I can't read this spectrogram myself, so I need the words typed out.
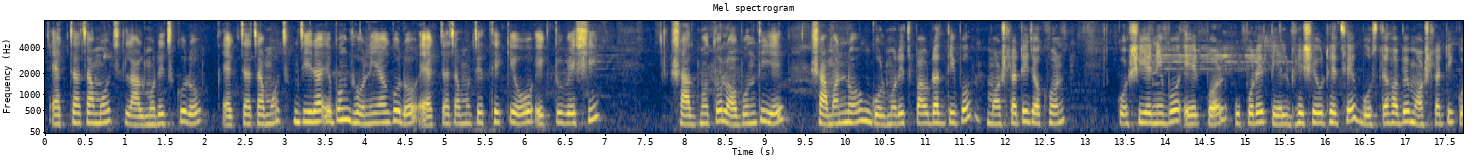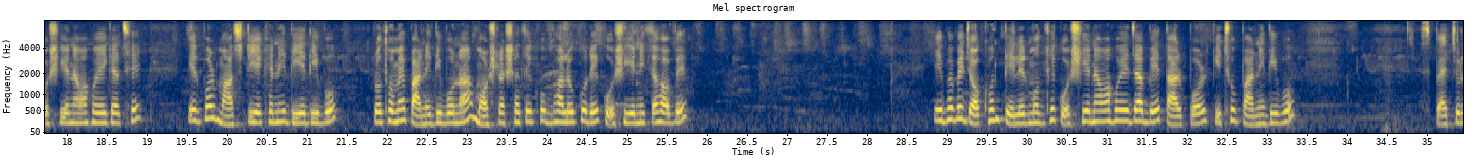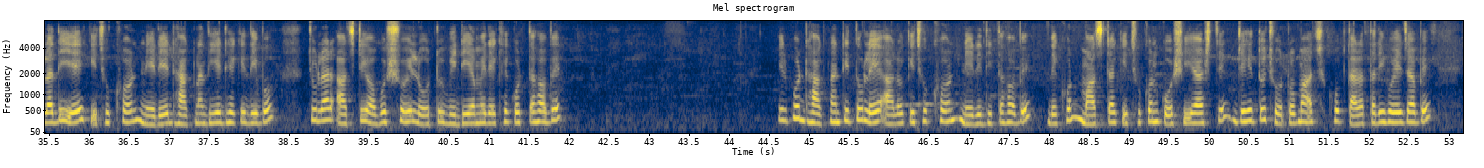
এক চা চামচ লাল মরিচ গুঁড়ো, এক চা চামচ জিরা এবং ধনিয়া গুঁড়ো, এক চা চামচের থেকেও একটু বেশি স্বাদ মতো লবণ দিয়ে সামান্য গোলমরিচ পাউডার দিব। মশলাটি যখন কষিয়ে নিব। এরপর উপরে তেল ভেসে উঠেছে। বুঝতে হবে মশলাটি কষিয়ে নেওয়া হয়ে গেছে। এরপর মাছটি এখানে দিয়ে দিব। প্রথমে পানি দিব না, মশলার সাথে খুব ভালো করে কষিয়ে নিতে হবে। এভাবে যখন তেলের মধ্যে কষিয়ে নেওয়া হয়ে যাবে, তারপর কিছু পানি দিব। স্প্যাচুলা দিয়ে কিছুক্ষণ নেড়ে ঢাকনা দিয়ে ঢেকে দিব। চুলার আঁচটি অবশ্যই লো টু মিডিয়ামে রেখে করতে হবে। এরপর ঢাকনাটি তুলে আরও কিছুক্ষণ নেড়ে দিতে হবে। দেখুন, মাছটা কিছুক্ষণ কষিয়ে আসছে। যেহেতু ছোট মাছ, খুব তাড়াতাড়ি হয়ে যাবে।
